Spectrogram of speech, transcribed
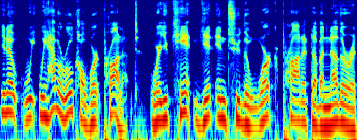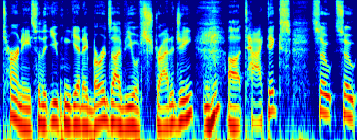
you know we we have a rule called work product where you can't get into the work product of another attorney so that you can get a bird's eye view of strategy, uh, tactics. So, so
